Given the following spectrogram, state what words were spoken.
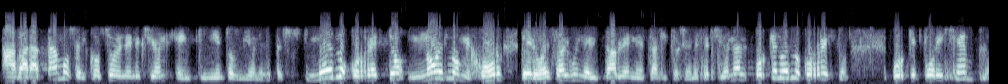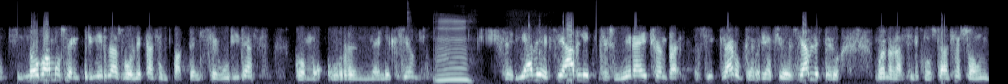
abaratamos el costo de la elección en 500 millones de pesos. No es lo correcto, no es lo mejor, pero es algo inevitable en esta situación excepcional. ¿Por qué no es lo correcto? Porque, por ejemplo, no vamos a imprimir las boletas en papel seguridad, como ocurre en una elección. Mm. Sería deseable que se hubiera hecho en... Sí, claro que habría sido deseable, pero bueno, las circunstancias son,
